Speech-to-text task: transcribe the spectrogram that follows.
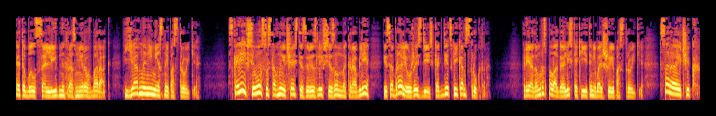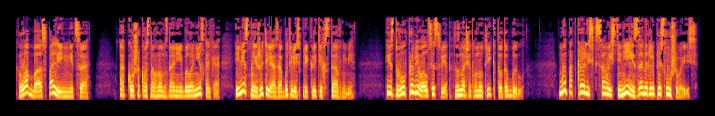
Это был солидных размеров барак, явно не местной постройки. Скорее всего, составные части завезли в сезон на корабле и собрали уже здесь, как детский конструктор. Рядом располагались какие-то небольшие постройки. Сарайчик, лабаз, поленница. Окошек в основном здании было несколько, и местные жители озаботились прикрыть их ставнями — из двух пробивался свет, значит, внутри кто-то был. Мы подкрались к самой стене и замерли, прислушиваясь.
